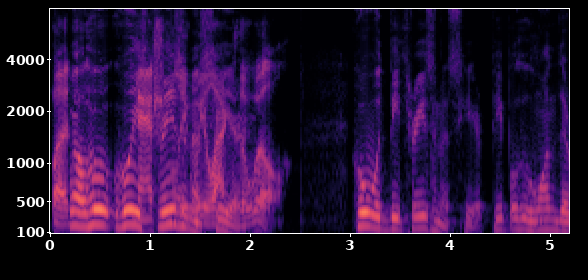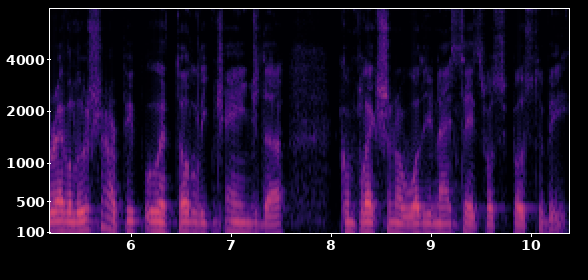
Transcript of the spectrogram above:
But well, who who is nationally, treasonous we lack here? the will. Who would be treasonous here? People who won the revolution, or people who have totally changed the complexion of what the United States was supposed to be?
